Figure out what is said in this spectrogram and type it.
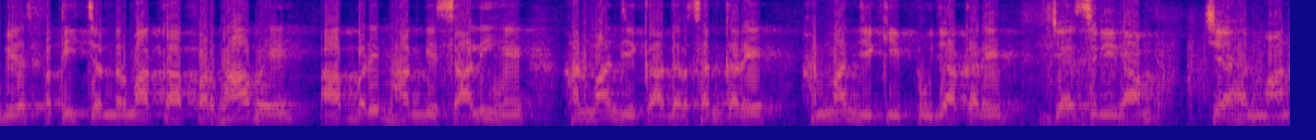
बृहस्पति चंद्रमा का प्रभाव है। आप बड़े भाग्यशाली हैं। हनुमान जी का दर्शन करें, हनुमान जी की पूजा करें। जय श्री राम, जय हनुमान।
